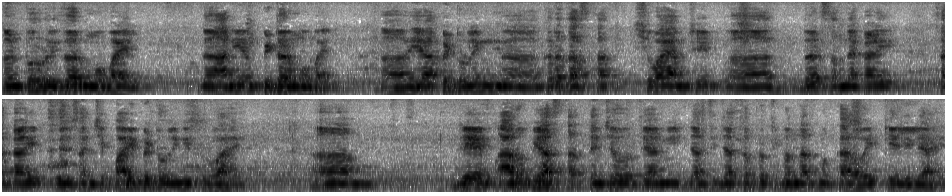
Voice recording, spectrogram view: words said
control reserve mobile आणि पीटर मोबाईल uh, या पेट्रोलिंग uh, करत असतात. शिवाय आमची uh, दर संध्याकाळी सकाळी पोलिसांची पायी पेट्रोलिंग ही सुरू आहे. Um, जे आरोपी असतात त्यांच्यावरती आम्ही जास्तीत जास्त प्रतिबंधात्मक कारवाई केलेली आहे.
